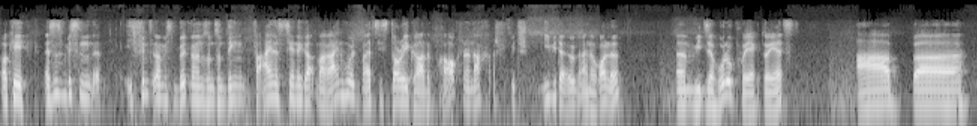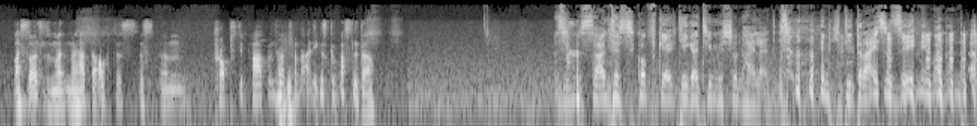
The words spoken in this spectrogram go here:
Okay, es ist ein bisschen, ich finde es immer ein bisschen blöd, wenn man so, so ein Ding für eine Szene gerade mal reinholt, weil es die Story gerade braucht und danach spielt es nie wieder irgendeine Rolle, ähm, wie dieser Holo-Projektor jetzt. Aber was soll's, also man, man hat da auch das, das ähm, Props-Department hat schon einiges gebastelt da. Also ich muss sagen, das Kopfgeldjäger-Team ist schon ein Highlight. Also, wenn ich die drei so sehe nebeneinander.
